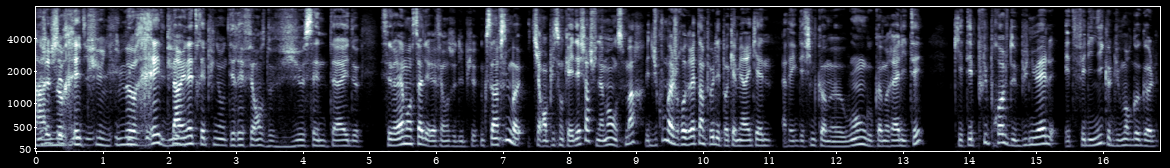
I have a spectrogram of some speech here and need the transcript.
Ah, il me répugne, il me Des répugne. marionnettes répugnantes, des références de vieux Sentai, de... C'est vraiment ça les références de Dupieux. Donc c'est un film euh, qui remplit son cahier des charges, finalement on se marre. Mais du coup moi je regrette un peu l'époque américaine, avec des films comme euh, Wong ou comme Réalité, qui étaient plus proches de Buñuel et de Fellini que de l'humour gogol.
